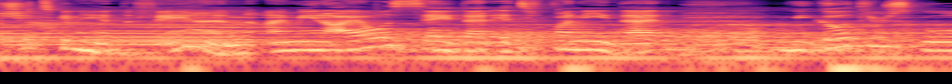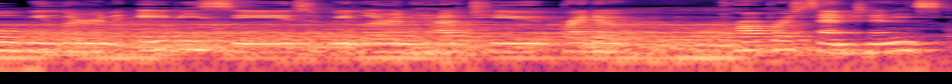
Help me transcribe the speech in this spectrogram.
shit's gonna hit the fan. I mean, I always say that it's funny that we go through school, we learn ABCs, we learn how to write a proper sentence,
